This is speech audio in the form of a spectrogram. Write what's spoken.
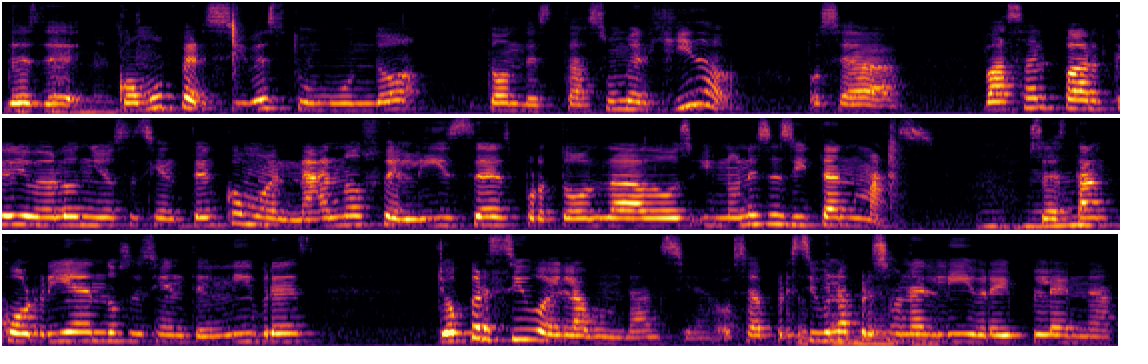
desde cómo percibes tu mundo donde estás sumergido. O sea, vas al parque, yo veo a los niños se sienten como enanos felices por todos lados y no necesitan más. O sea, están corriendo, se sienten libres. Yo percibo ahí la abundancia, o sea, percibo una persona libre y plena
